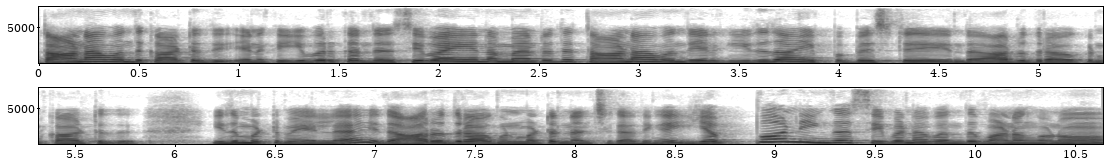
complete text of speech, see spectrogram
தானாக வந்து காட்டுது. எனக்கு இவருக்கு அந்த சிவாய தானாக வந்து எனக்கு இதுதான் இப்போ பெஸ்ட்டு இந்த ஆருத்ராவுக்குன்னு காட்டுது. இது மட்டுமே இல்லை இது ஆருத்ராவுக்குன்னு மட்டும் நினச்சிக்காதீங்க எப்போ நீங்கள் சிவனை வந்து வணங்கணும்,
